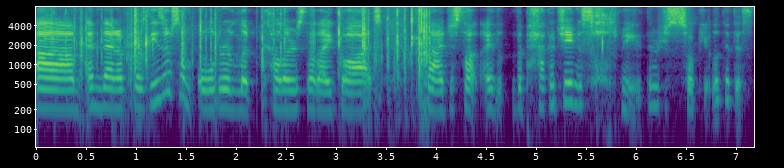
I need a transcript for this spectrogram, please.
Um, and then, of course, these are some older lip colors that I got that I just thought I, the packaging sold me. They're just so cute. Look at this.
